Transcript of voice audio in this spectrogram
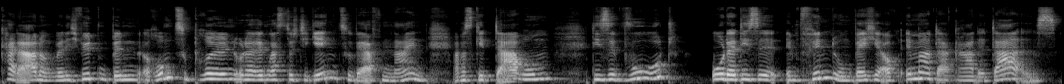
keine Ahnung, wenn ich wütend bin, rumzubrüllen oder irgendwas durch die Gegend zu werfen. Nein, aber es geht darum, diese Wut oder diese Empfindung, welche auch immer da gerade da ist,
